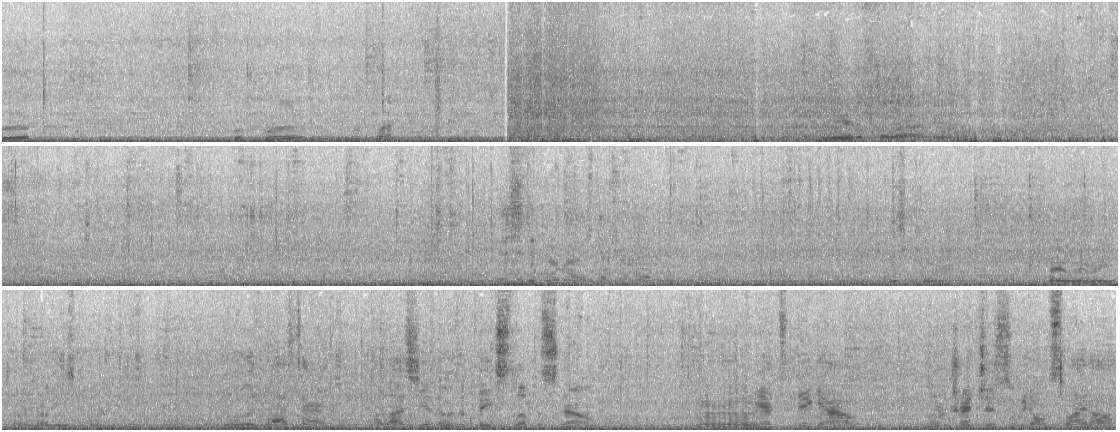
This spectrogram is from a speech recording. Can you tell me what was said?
Whoop whoop. Whoop whoop. Whoop. Beautiful out here. This is the corner I was talking about. This part. Wait, when were you talking about this part? Well, it was last time, or last year, there was a big slope of snow. And we had to dig out little trenches so we don't slide off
